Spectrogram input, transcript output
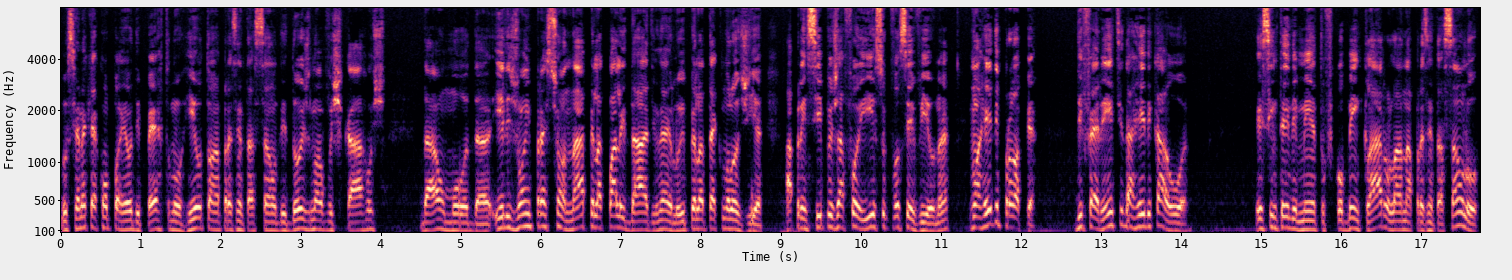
Luciana que acompanhou de perto no Hilton a apresentação de dois novos carros da Almoda. E eles vão impressionar pela qualidade, né, Lu, e pela tecnologia. A princípio já foi isso que você viu, né? Uma rede própria, diferente da rede Caoa. Esse entendimento ficou bem claro lá na apresentação, Lu?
